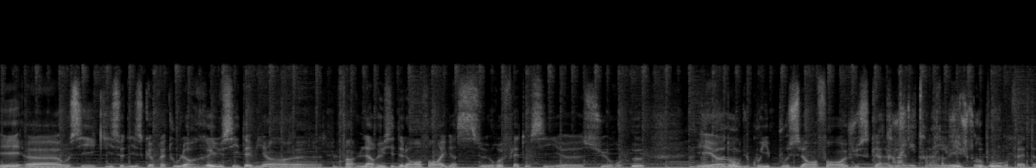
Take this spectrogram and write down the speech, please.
et euh, aussi qui se disent qu'après tout leur réussite eh bien euh, enfin la réussite de leur enfant eh bien se reflète aussi euh, sur eux et euh, donc du coup ils poussent leur enfant jusqu'à travailler, travailler jusqu'au bout bout. en fait.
